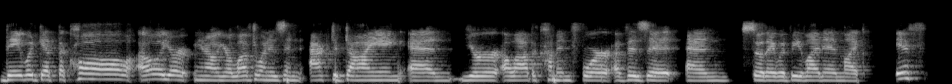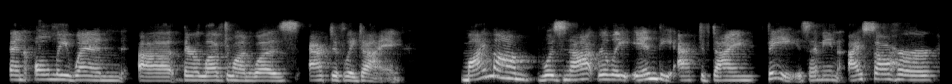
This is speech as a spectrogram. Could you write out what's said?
they would get the call, oh, your, you know, your loved one is in active dying and you're allowed to come in for a visit. And so they would be let in like if and only when uh, their loved one was actively dying. My mom was not really in the active dying phase. I mean, I saw her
